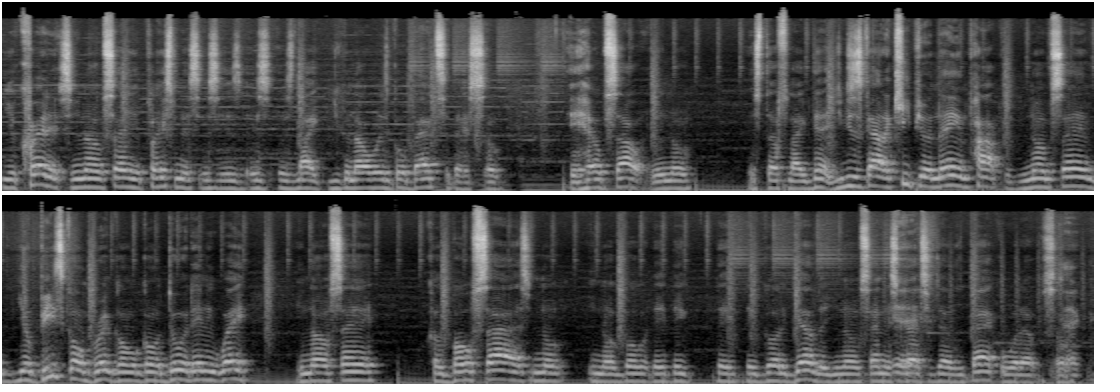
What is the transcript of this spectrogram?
your credits, you know what I'm saying, your placements is is, is, is like you can always go back to that. So it helps out, you know, and stuff like that. You just gotta keep your name popping, you know what I'm saying? Your beats gonna break, gonna, gonna do it anyway, you know what I'm saying? Cause both sides, you know, you know, go they they they, they go together, you know what I'm saying? They Yeah. scratch each other's back or whatever. So Exactly.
